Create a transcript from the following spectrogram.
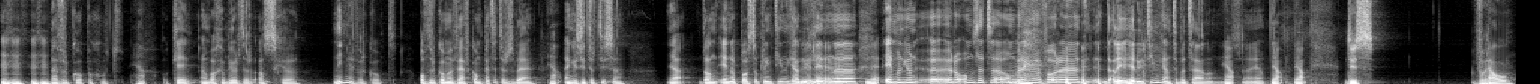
Mhm, mhm. Wij verkopen goed. Ja. Oké, en wat gebeurt er als je niet meer verkoopt? Of er komen vijf competitors bij en je zit ertussen. Ja, dan ene post op LinkedIn gaat u geen nee. 1 miljoen eh, euro omzet eh, ombrengen voor d- allee, heel uw team gaan te betalen. Ja. Dus, ja. Ja, ja. Dus vooral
